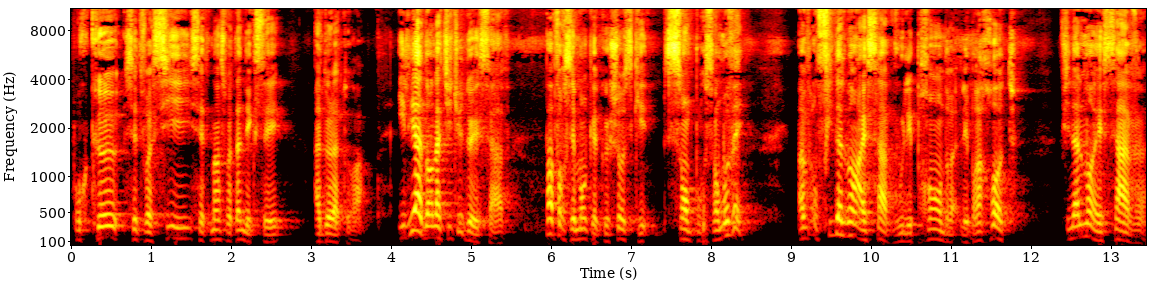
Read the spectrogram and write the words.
pour que cette fois-ci, cette main soit annexée à de la Torah. Il y a dans l'attitude de Esav, pas forcément quelque chose qui est 100% mauvais. Finalement, Esav voulait prendre les brachot. Finalement, Esav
